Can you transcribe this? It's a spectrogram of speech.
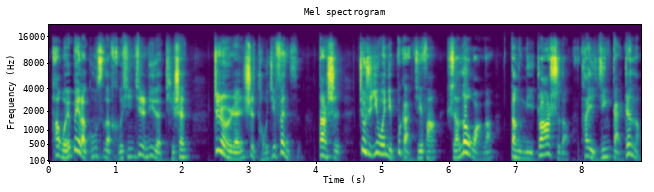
他违背了公司的核心竞争力的提升，这种人是投机分子。但是就是因为你不敢揭发，使他漏网了。等你抓时的，他已经改正了，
